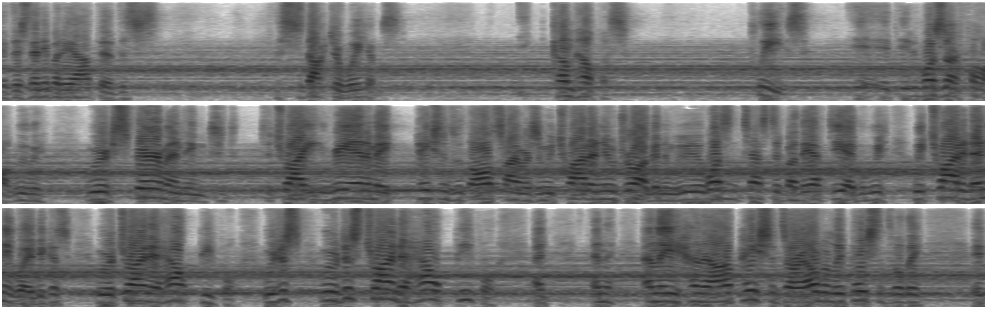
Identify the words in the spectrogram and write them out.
if there's anybody out there, this, this is Dr. Williams. Come help us. Please. It, it, wasn't our fault. We were, we were experimenting to, to try reanimate patients with Alzheimer's, and we tried a new drug, and it wasn't tested by the FDA, but we, we tried it anyway because we were trying to help people. We were just, we were just trying to help people. And, and, and, the, and our patients, our elderly patients, well, they, it,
